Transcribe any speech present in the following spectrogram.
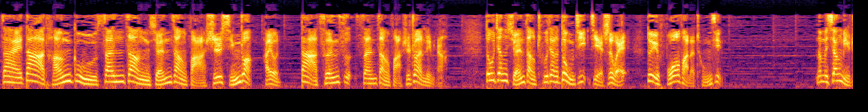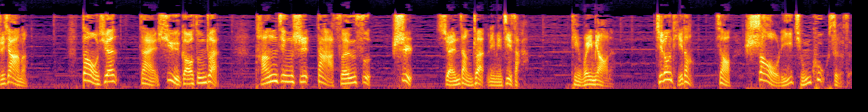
在《大唐故三藏玄奘法师形状》还有《大慈恩寺三藏法师传》里面啊，都将玄奘出家的动机解释为对佛法的崇信。那么相比之下呢，道宣在《续高僧传》《唐经师大慈恩寺释玄奘传》里面记载。挺微妙的，其中提到叫“少离穷库”四个字，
